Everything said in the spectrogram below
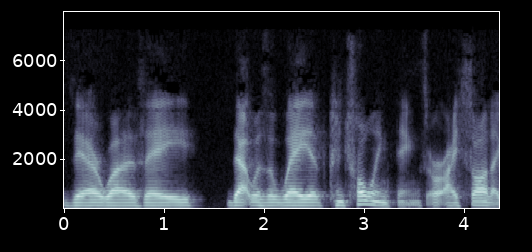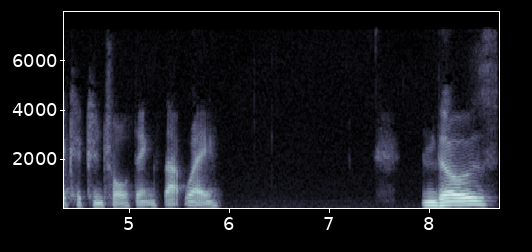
there was a that was a way of controlling things or i thought i could control things that way and those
